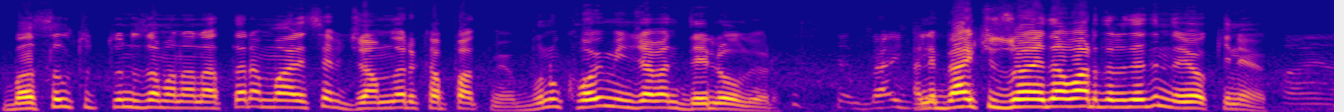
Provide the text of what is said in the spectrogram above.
basılı tuttuğunuz zaman anahtara maalesef camları kapatmıyor. Bunu koymayınca ben deli oluyorum. belki Hani belki Zoe'de vardır dedim de yok yine yok. Aynen.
